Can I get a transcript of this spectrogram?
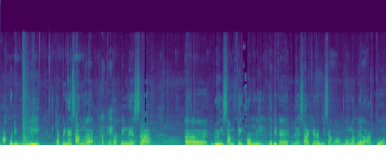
aku dibully, tapi Nesa nggak. Hmm. Oke. Tapi Nesa uh, doing something for me. Jadi kayak Nesa akhirnya bisa ngomong ngebela aku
